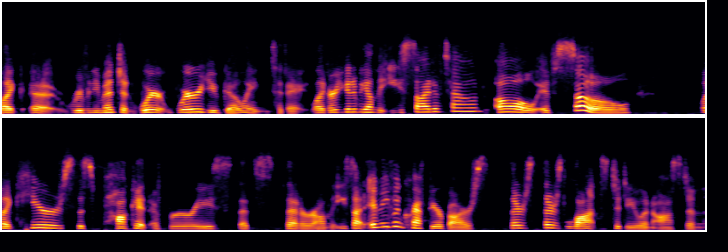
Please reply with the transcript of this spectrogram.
like uh, you mentioned, where where are you going today? Like, are you going to be on the east side of town? Oh, if so, like here's this pocket of breweries that's that are on the east side, and even craft beer bars. There's there's lots to do in Austin.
